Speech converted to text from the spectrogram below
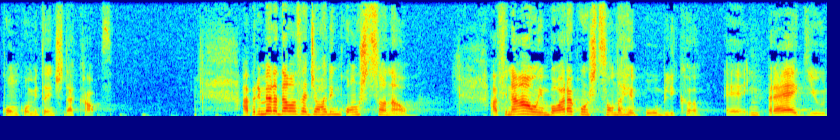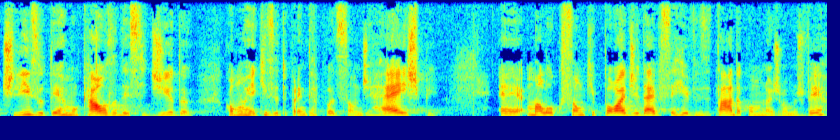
concomitante da causa. A primeira delas é de ordem constitucional. Afinal, embora a Constituição da República é, empregue utilize o termo causa decidida como requisito para interposição de RESP, é, uma locução que pode e deve ser revisitada, como nós vamos ver,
